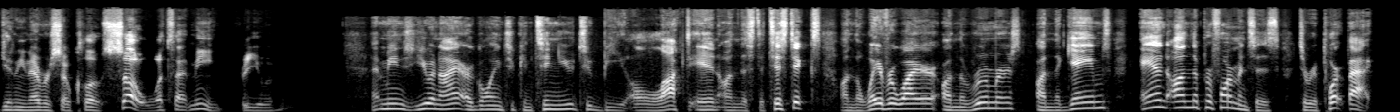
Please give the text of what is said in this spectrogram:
getting ever so close. So, what's that mean for you and me? That means you and I are going to continue to be locked in on the statistics, on the waiver wire, on the rumors, on the games, and on the performances to report back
